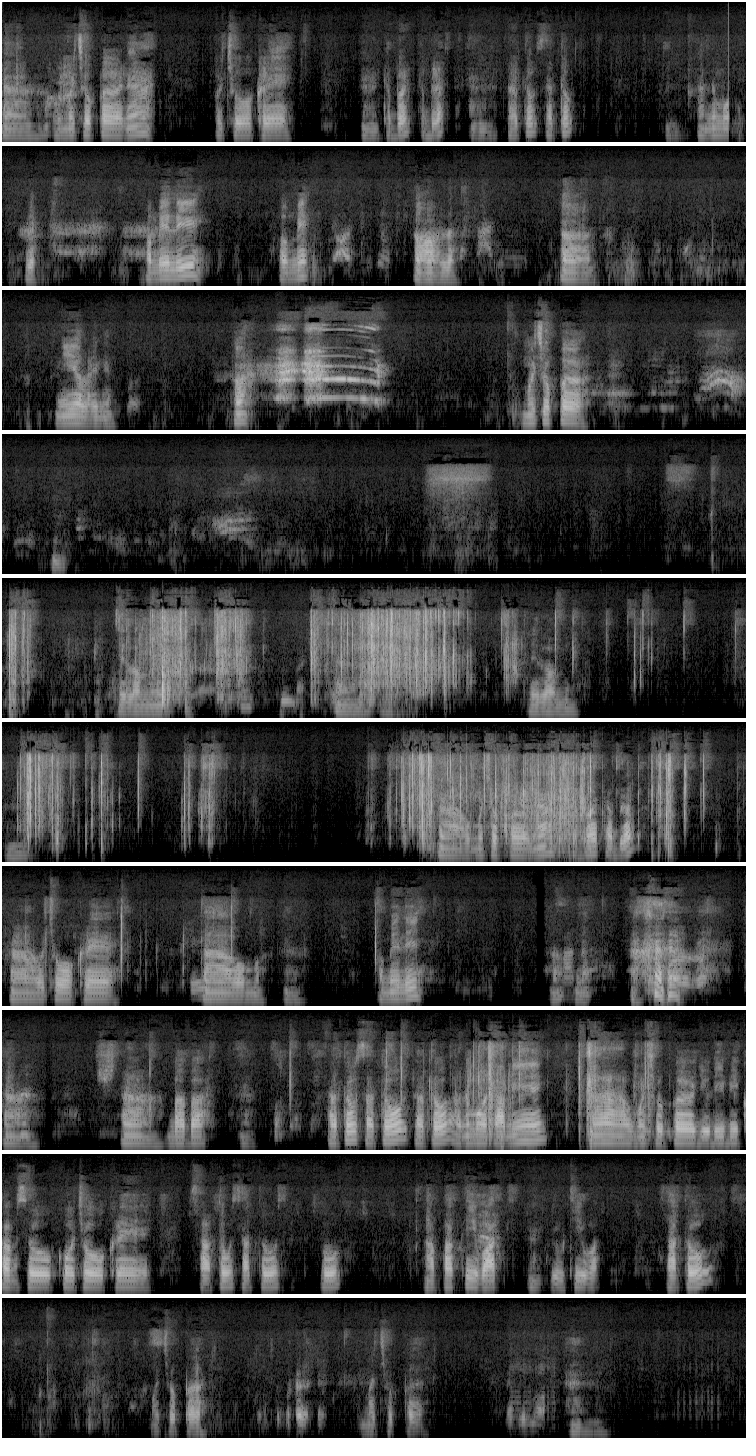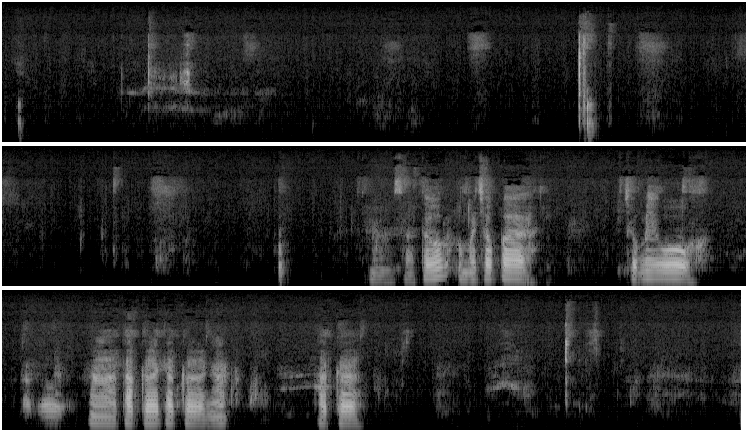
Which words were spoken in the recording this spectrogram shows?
อ่าอุมาชูเปอร์นะอุชูเคลตะเบิดตะเบิดสาธุสาธุอืมอนุโมทเลยอเมลี่อเมอ๋อเลยอ่านี่อะไรเนี่ยฮะ อุมาชูเปอร์อืมที่เรามีอ่าที่เรามีอืมอ่าอุมาชูเปอร์นะตะเบิดตะเบิดอ่าอุชูเคลอ่าผมอ่าอเมลีอ่านะอ่าอ่า บาบาอ่าสาธุสาธุสาธุอนุโมทามิอ่าอุมาชูเปอร์อยู่ดีมีความสุขโกโชเครสาธุสาธุสาธุมาพักที่วัดอ่าอยู่ที่วัดสาธุอุมาชูเปอร์อุมาชูเปอร์ ทะเลหมอก อ่าอ่า สาธุอุมาชเปอร์ชุมิอูตะเกอตะเกอนะตะเกอ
